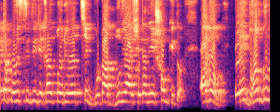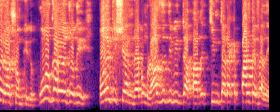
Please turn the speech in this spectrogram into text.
একটা পরিস্থিতি যেখানে তৈরি হচ্ছে, গোটা দুনিয়ায় সেটা নিয়ে শঙ্কিত এবং এই ধনকুবেরাও শঙ্কিত। কোনো কারণে যদি পলিটিশিয়ানরা এবং রাজনীতিবিদরা তাদের চিন্তাটাকে পাল্টে ফেলে,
